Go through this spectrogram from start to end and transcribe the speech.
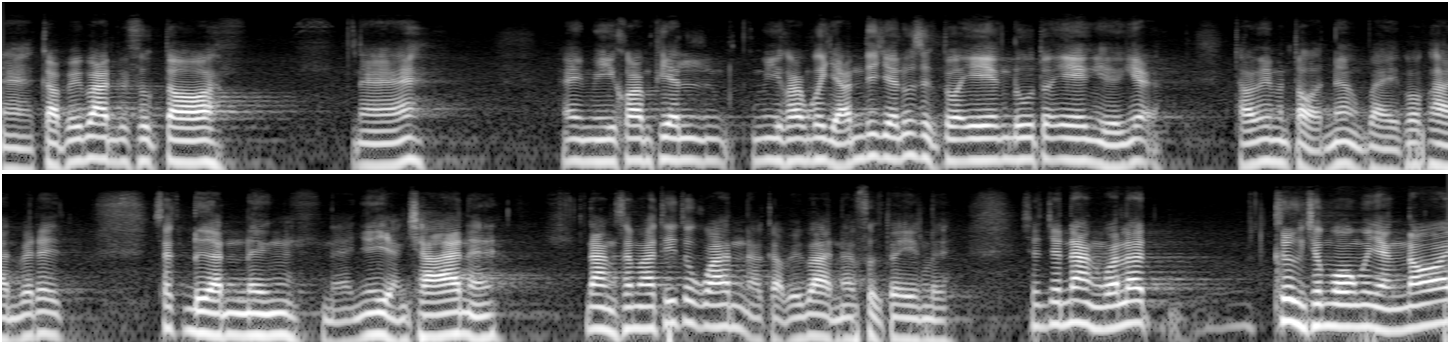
นะกลับไปบ้านไปฝึกต่อนะให้มีความเพียรมีความขยันที่จะรู้สึกตัวเองดูตัวเองอย่างเงี้ยทำให้มันต่อเนื่องไปพอผ่านไปได้สักเดือนหนึ่งนะนี่อย่างช้านะนั่งสมาธิทุกวันกลับไปบ้านนะฝึกตัวเองเลย ฉันจะนั่งวันละครึ่งชั่วโมงมาอย่างน้อย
